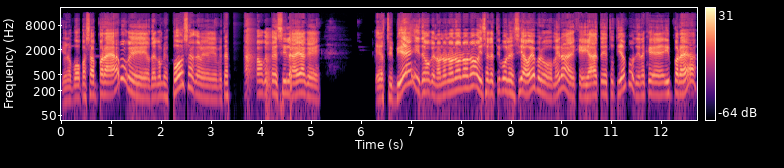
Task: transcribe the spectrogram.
Yo no puedo pasar para allá porque yo tengo mi esposa que me, está esperando. Que decirle a ella que, que yo estoy bien y tengo que, no, no, no, no, no, no. Dice que el tipo le decía, oye, pero mira, es que ya es tu tiempo, tienes que ir para allá.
